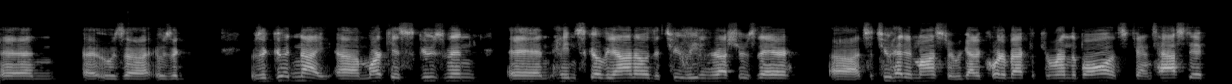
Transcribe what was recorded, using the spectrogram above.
and it was a it was a it was a good night. Uh, Marcus Guzman and Hayden Scoviano, the two leading rushers there. Uh, it's a two-headed monster. We got a quarterback that can run the ball. It's fantastic.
